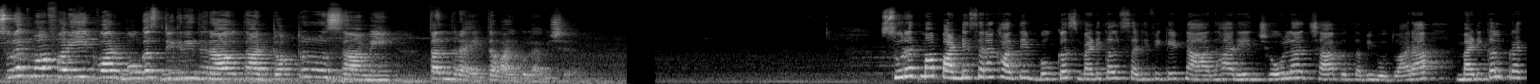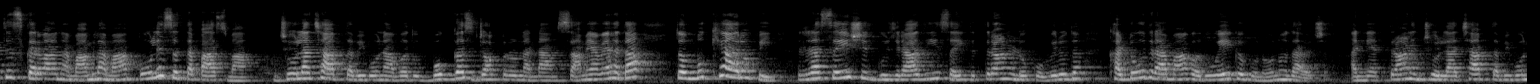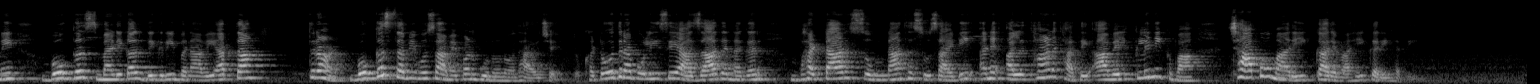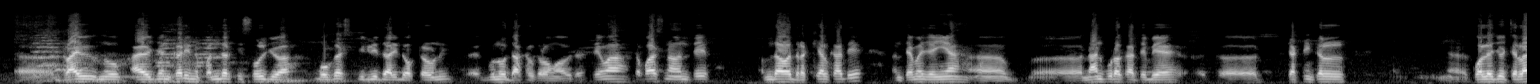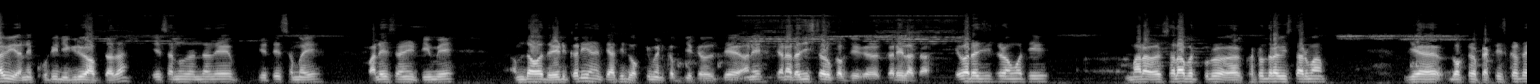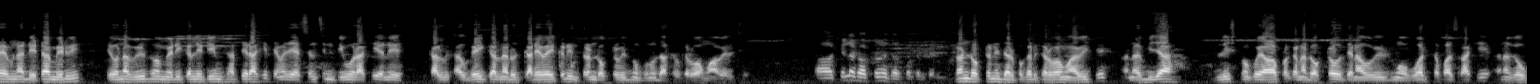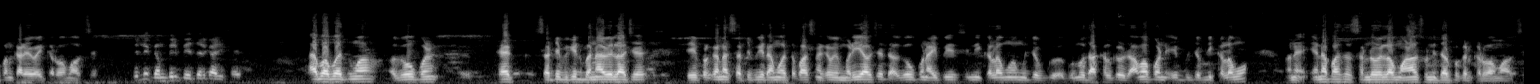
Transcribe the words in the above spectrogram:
સુરતમાં ફરી એકવાર બોગસ ડિગ્રી ધરાવતા ડોક્ટરો સામે તંત્રએ તવાઈ બોલાવી છે. સુરતમાં પાંડેસરા ખાતે બોગસ મેડિકલ સર્ટિફિકેટના આધારે ઝોલા છાપ તબીબો દ્વારા મેડિકલ પ્રેક્ટિસ કરવાના મામલામાં પોલીસ તપાસમાં ઝોલા છાપ તબીબોના વધુ બોગસ ડોક્ટરોના નામ સામે આવ્યા હતા. તો મુખ્ય આરોપી રસેશ ગુજરાતી સહિત ત્રણ લોકો વિરુદ્ધ ખટોદરામાં વધુ એક ગુનો નોંધાયો છે. અન્ય ત્રણ ઝોલા છાપ તબીબોને બોગસ મેડિકલ ડિગ્રી બનાવી આપતા ત્રણ બોગસ તબીબો સામે પણ ગુનો નોંધાયો છે. તો ખટોદરા પોલીસે આઝાદનગર ભટ્ટાર સોમનાથ સોસાયટી અને અલથાણ ખાતે આવેલ ક્લિનિકમાં છાપો મારી કાર્યવાહી કરી હતી. ડ્રાઈવનું આયોજન કરીને પંદરથી સોળ જેવા બોગસ ડિગ્રીધારી ડૉક્ટરોની ગુનો દાખલ કરવામાં આવ્યો છે. તેમાં તપાસના અંતે અમદાવાદ રખિયાલ ખાતે અને તેમજ અહીંયા નાનપુરા ખાતે બે ટેકનિકલ કોલેજો ચલાવી અને ખોટી ડિગ્રીઓ આપતા હતા. એ અનુસંધાને જે તે સમયે પાંડેસરાની ટીમે અમદાવાદ રેડ કરી અને ત્યાંથી ડોક્યુમેન્ટ કબજે કરેલ છે અને તેના રજિસ્ટરો કબજે કરેલા હતા. એવા રજિસ્ટરોમાંથી મારા સલાબતપુર ખટોદરા વિસ્તારમાં જે ડૉક્ટર પ્રેક્ટિસ કરતા એમના ડેટા મેળવી તેઓના વિરુદ્ધમાં મેડિકલની ટીમ સાથે રાખી તેમજ એસએનસીની ટીમો રાખી અને કાલ ગઈકાલના રોજ કાર્યવાહી કરીને ત્રણ ડૉક્ટર વિરુદ્ધમાં ગુનો દાખલ કરવામાં આવેલ છે. કેટલા ડૉક્ટરની ધરપકડ કરી? ત્રણ ડૉક્ટરની ધરપકડ કરવામાં આવી છે અને બીજા લિસ્ટમાં કોઈ આવા પ્રકારના ડૉક્ટરો તેના વિરુદ્ધમાં વધ તપાસ રાખી અને અગાઉ પણ કાર્યવાહી કરવામાં આવશે. એટલે ગંભીર બેદરકારી સાહેબ? આ બાબતમાં અગાઉ પણ ફેક સર્ટિફિકેટ બનાવેલા છે. તે પ્રકારના સર્ટિફિકેટ આમાં તપાસના કામે મળી આવશે તો અગાઉ પણ આઈપીએસસીની કલમો મુજબ ગુનો દાખલ કર્યો આમાં પણ એ મુજબની કલમો અને એના પાસે સંડોવેલા માણસોની ધરપકડ કરવામાં આવશે.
